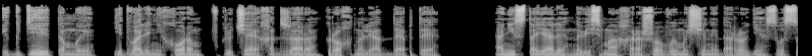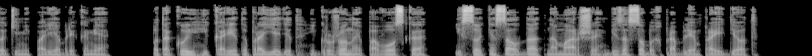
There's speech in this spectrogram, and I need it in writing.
и где это мы?» Едва ли не хором, включая Хаджара, грохнули адепты. Они стояли на весьма хорошо вымощенной дороге с высокими поребриками. По такой и карета проедет, и груженая повозка, и сотня солдат на марше без особых проблем пройдет.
